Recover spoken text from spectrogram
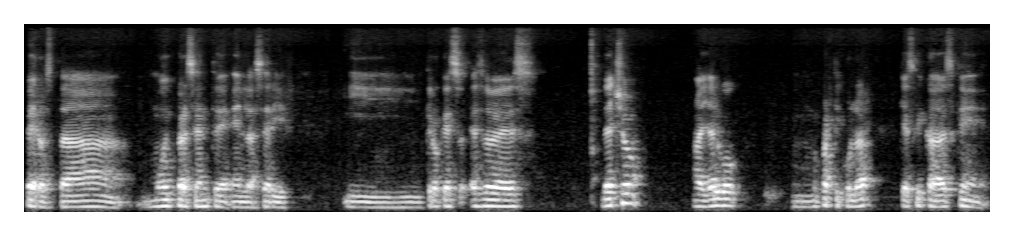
pero está muy presente en la serie. Y creo que eso, eso es... De hecho, hay algo muy particular, que es que cada vez que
